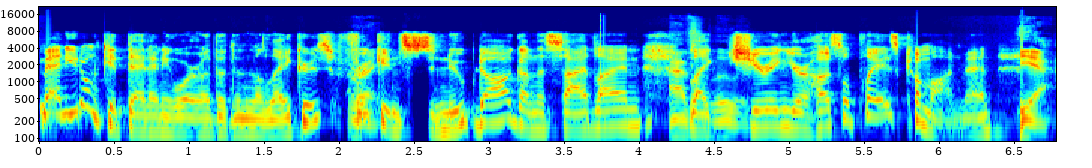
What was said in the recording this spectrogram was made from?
man, you don't get that anywhere other than the Lakers. Freaking right. Snoop Dogg on the sideline sideline, Absolutely. like cheering your hustle plays. Come on, man. Yeah,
